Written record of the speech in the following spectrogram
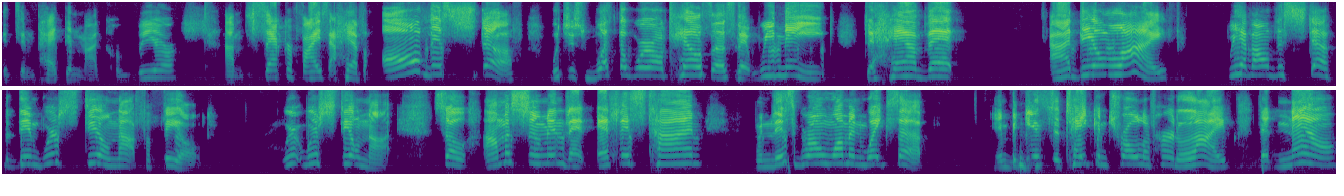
It's impacting my career. I'm sacrificed. I have all this stuff, which is what the world tells us that we need to have that ideal life. We have all this stuff, but then we're still not fulfilled. We're, we're still not. So I'm assuming that at this time, when this grown woman wakes up and begins to take control of her life, that now,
